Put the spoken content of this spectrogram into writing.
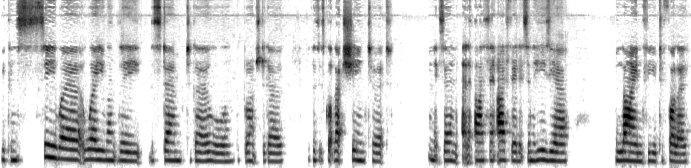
You can see where where you want the the stem to go or the branch to go because it's got that sheen to it and it's an I think I feel it's an easier line for you to follow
